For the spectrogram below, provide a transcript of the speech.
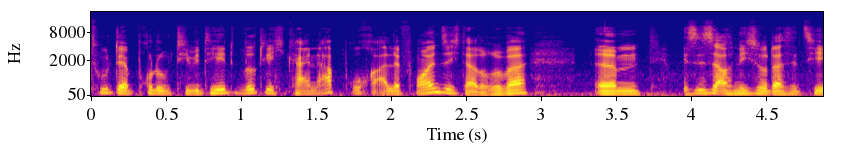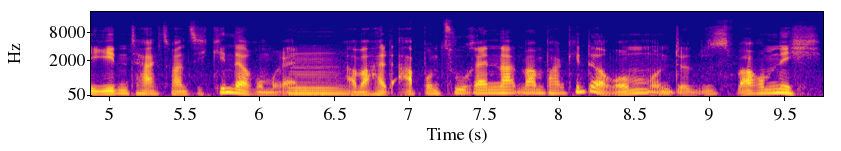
tut der Produktivität wirklich keinen Abbruch. Alle freuen sich darüber. Ähm, es ist auch nicht so, dass jetzt hier jeden Tag 20 Kinder rumrennen. Mhm. Aber halt ab und zu rennen halt mal ein paar Kinder rum und das, warum nicht?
